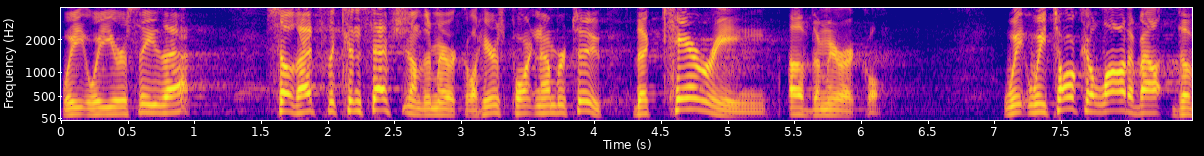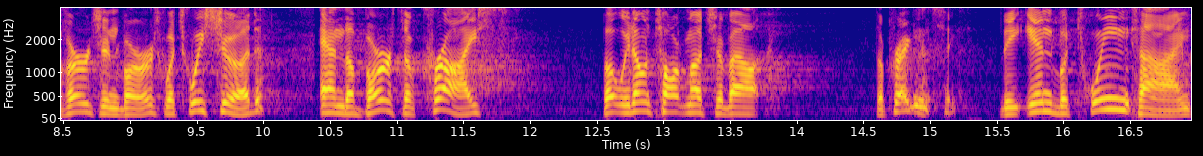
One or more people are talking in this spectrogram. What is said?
Will, will you receive that? So that's the conception of the miracle. Here's point number two the carrying of the miracle. We, we talk a lot about the virgin birth, which we should, and the birth of Christ, but we don't talk much about the pregnancy. The in between time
